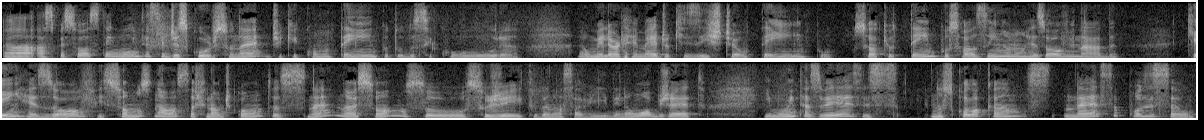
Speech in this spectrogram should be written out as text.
Ah, as pessoas têm muito esse discurso, né? De que com o tempo tudo se cura, o melhor remédio que existe é o tempo. Só que o tempo sozinho não resolve nada quem resolve somos nós, afinal de contas, né? Nós somos o sujeito da nossa vida e não o objeto. E muitas vezes nos colocamos nessa posição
